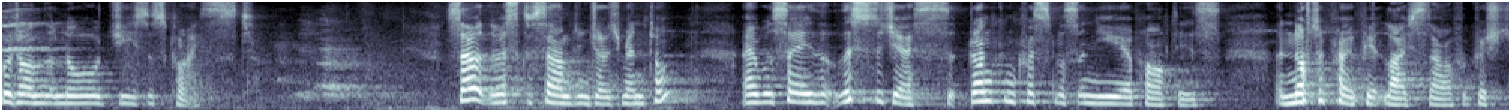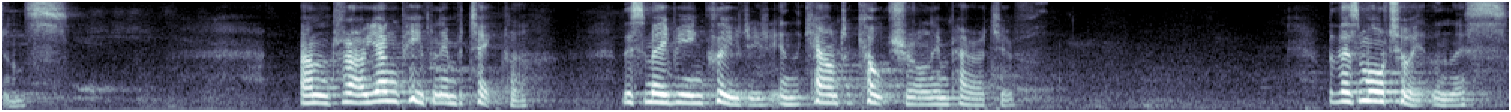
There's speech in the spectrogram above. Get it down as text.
put on the Lord Jesus Christ. So, at the risk of sounding judgmental, I will say that this suggests that drunken Christmas and New Year parties are not appropriate lifestyle for Christians. And for our young people in particular, this may be included in the countercultural imperative. But there's more to it than this.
